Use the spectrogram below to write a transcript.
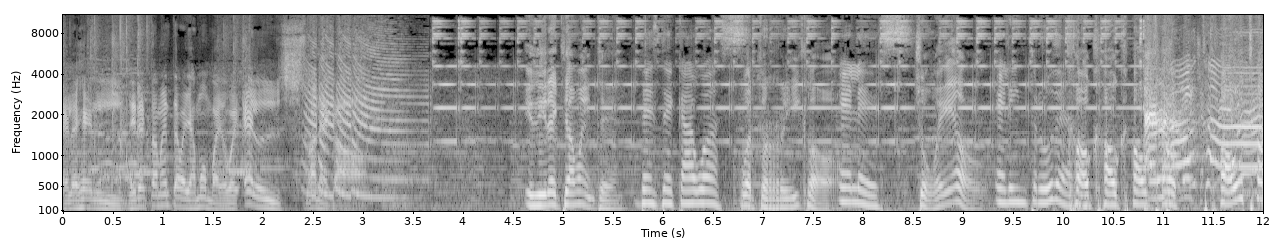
Él es el directamente Bayamón, by the way. El Soneca. Y directamente, Desde Caguas, Puerto Rico. él es Joel. el intruder. Co, co, co, co, Coto.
